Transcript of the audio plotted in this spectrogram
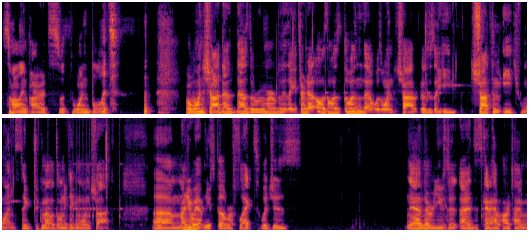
Somalian pirates with one bullet. or one shot. That that was the rumor, but like it turned out, oh, it was it wasn't that was one shot. It was just like he shot them each once. They took them out with only taking one shot. Um, right here we have new spell, Reflect, which is yeah, I've never used it. I just kind of have a hard time.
